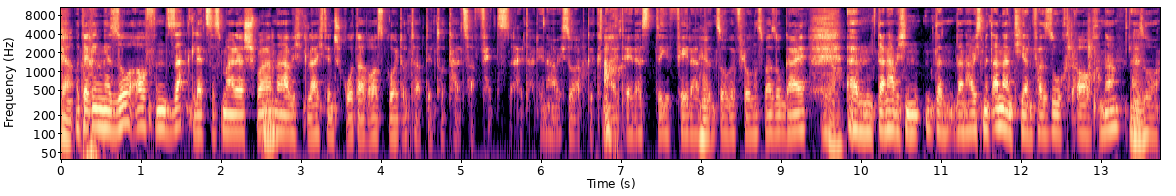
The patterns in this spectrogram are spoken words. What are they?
Ja. Und der ging mir so auf den Sack letztes Mal, der Schwan, da habe ich gleich den Schroter rausgeholt und habe den total zerfetzt, Alter. Den habe ich so abgeknallt, ey, dass die Federn sind so geflogen, das war so geil. Ähm, dann habe ich dann, dann habe ich es mit anderen Tieren versucht auch, ne? Also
